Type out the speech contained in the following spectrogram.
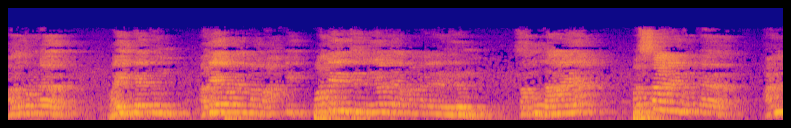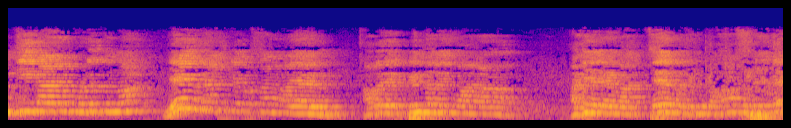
അതുകൊണ്ട് വൈദ്യത്തും അതേപോലെ തന്നെ ബാക്കി പതിനഞ്ച് നിയോജക മണ്ഡലങ്ങളിലും സമുദായ പ്രസ്ഥാനങ്ങൾക്ക് അംഗീകാരം കൊടുക്കുന്ന ഏത് രാഷ്ട്രീയ പ്രസ്ഥാനമായാലും അവരെ പിന്തുണയ്ക്കുവാൻ തീരുമാനം ചേർന്ന തിരുവനന്തപുരം മഹാസഭയുടെ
